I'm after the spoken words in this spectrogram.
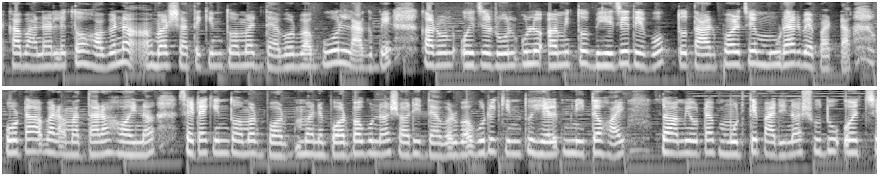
একা বানালে তো হবে না, আমার সাথে কিন্তু আমার দেবরবাবুও লাগবে। কারণ ওই যে রোলগুলো আমি তো ভেজে দেব, তো তারপর যে মুড়ার ব্যাপারটা, ওটা আবার আমার দ্বারা হয় না। সেটা কিন্তু আমার বর মানে বরবাবু না সরি দেবরবাবুরই কিন্তু হেল্প নিতে হয়। তো আমি ওটা মুড়তে পারি না, শুধু হচ্ছে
